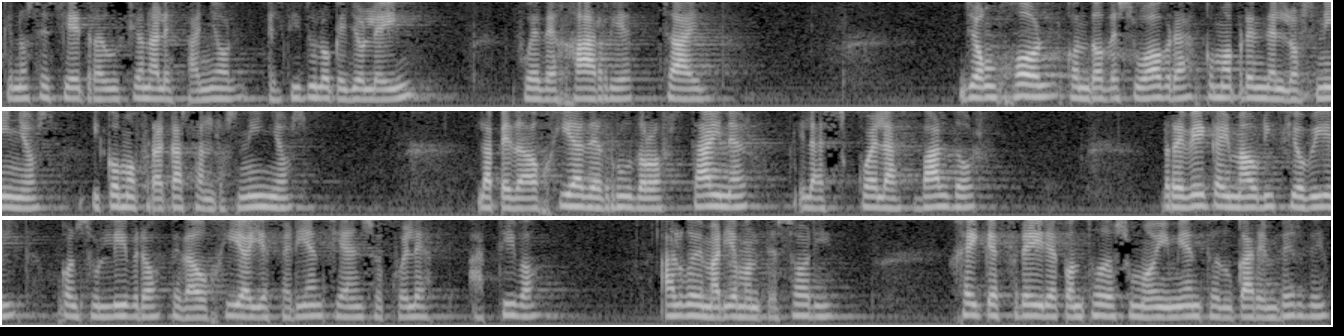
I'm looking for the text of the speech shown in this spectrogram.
que no sé si hay traducción al español. El título que yo leí fue de Harriet Child. John Hall, con dos de su obra, Cómo aprenden los niños y cómo fracasan los niños. La pedagogía de Rudolf Steiner y las escuelas Waldorf. Rebeca y Mauricio Bild, con sus libros Pedagogía y experiencia en su escuela activa. Algo de María Montessori Heike Freire con todo su movimiento Educar en Verde,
